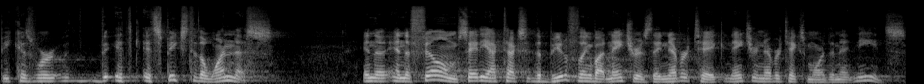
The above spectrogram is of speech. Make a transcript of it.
because we're, it, it speaks to the oneness. In the, in the film, Shadyac text, the beautiful thing about nature is they never take, nature never takes more than it needs.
